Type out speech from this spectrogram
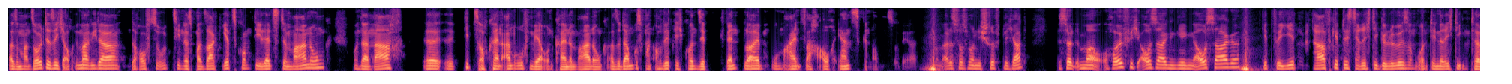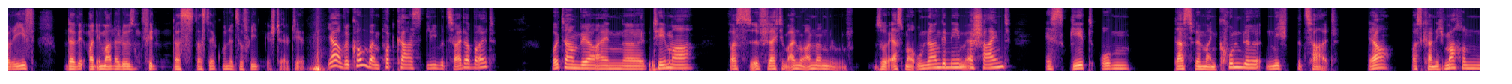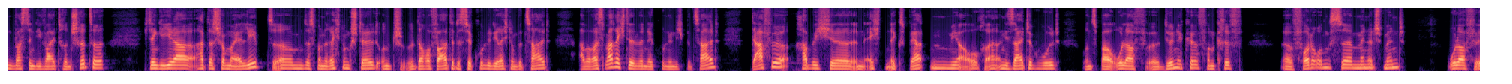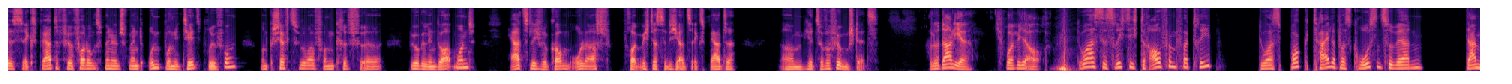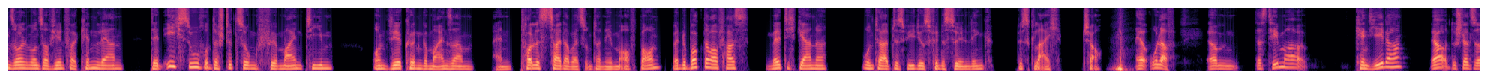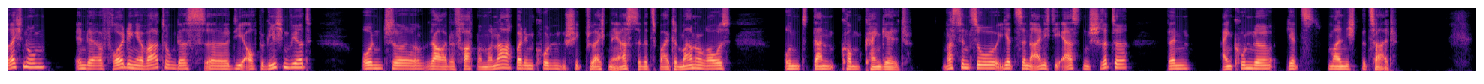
Also man sollte sich auch immer wieder darauf zurückziehen, dass man sagt, jetzt kommt die letzte Mahnung und danach äh, äh gibt es auch keinen Anruf mehr und keine Mahnung. Also da muss man auch wirklich konsequent bleiben, um einfach auch ernst genommen zu werden. Und alles, was man nicht schriftlich hat, ist halt immer häufig Aussage gegen Aussage. Gibt für jeden Bedarf gibt es die richtige Lösung und den richtigen Tarif. Und da wird man immer eine Lösung finden, dass, dass der Kunde zufriedengestellt wird. Ja, willkommen beim Podcast Liebe Zeitarbeit. Heute haben wir ein äh, Thema, was äh, vielleicht dem einen oder anderen so erstmal unangenehm erscheint. Es geht um das, wenn mein Kunde nicht bezahlt. Ja, was kann ich machen? Was sind die weiteren Schritte? Ich denke, jeder hat das schon mal erlebt, ähm, dass man eine Rechnung stellt und darauf wartet, dass der Kunde die Rechnung bezahlt. Aber was mache ich denn, wenn der Kunde nicht bezahlt? Dafür habe ich äh, einen echten Experten mir auch äh, an die Seite geholt, und zwar Olaf Dönecke von Griff Forderungsmanagement. Olaf ist Experte für Forderungsmanagement und Bonitätsprüfung und Geschäftsführer von Griff äh, Bürgel in Dortmund. Herzlich willkommen, Olaf. Freut mich, dass du dich als Experte ähm, hier zur Verfügung stellst. Hallo Daniel, ich freue mich auch. Du hast es richtig drauf im Vertrieb. Du hast Bock, Teil etwas Großen zu werden. Dann sollen wir uns auf jeden Fall kennenlernen, denn ich suche Unterstützung für mein Team und wir können gemeinsam ein tolles Zeitarbeitsunternehmen aufbauen. Wenn du Bock darauf hast, melde dich gerne. Unterhalb des Videos findest du den Link. Bis gleich. Ciao. Herr Olaf, ähm, das Thema kennt jeder. Ja, du stellst eine Rechnung in der freudigen Erwartung, dass äh, die auch beglichen wird. Und äh, ja, dann fragt man mal nach bei dem Kunden, schickt vielleicht eine erste, eine zweite Mahnung raus und dann kommt kein Geld. Was sind so jetzt denn eigentlich die ersten Schritte, wenn ein Kunde jetzt mal nicht bezahlt?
